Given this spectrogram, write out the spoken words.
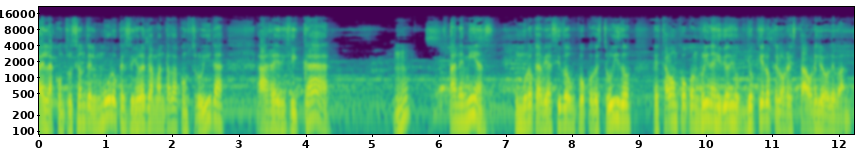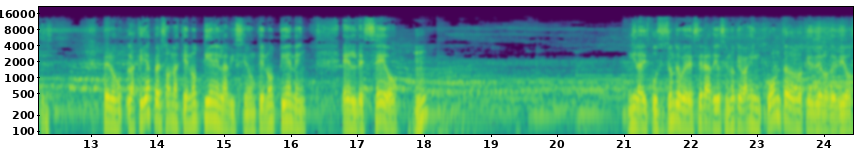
en la construcción del muro que el Señor había mandado a construir, a, reedificar. A Nehemías un muro que había sido un poco destruido, estaba un poco en ruinas y Dios dijo, yo quiero que lo restaures y lo levantes. Pero aquellas personas que no tienen la visión, que no tienen el deseo, ni la disposición de obedecer a Dios, sino que van en contra de lo, que, de, lo de Dios.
